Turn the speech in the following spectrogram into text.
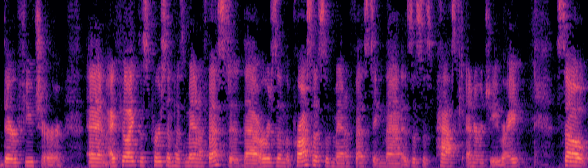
their future. And I feel like this person has manifested that or is in the process of manifesting that. Is this is past energy, right? So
